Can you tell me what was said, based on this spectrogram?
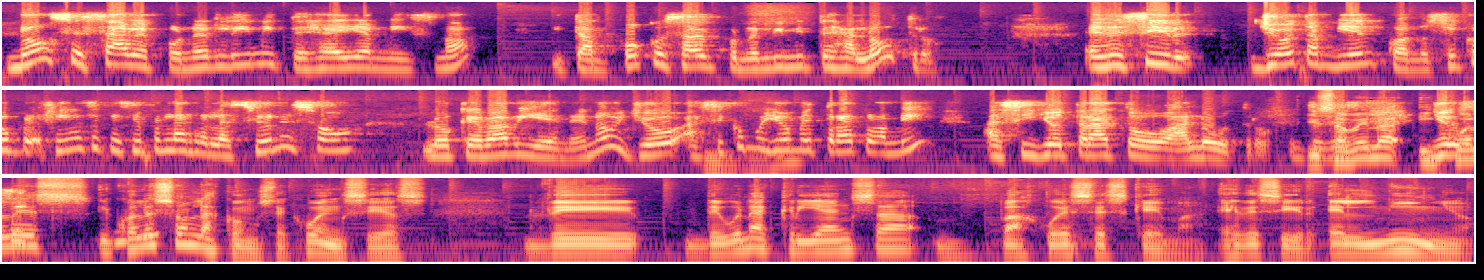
no se sabe poner límites a ella misma y tampoco sabe poner límites al otro. Es decir, yo también cuando soy fíjense que siempre las relaciones son lo que va bien, ¿no? Yo, así como yo me trato a mí, así yo trato al otro. Isabela, ¿y cuáles, ¿y cuáles son las consecuencias de, de una crianza bajo ese esquema? Es decir, el niño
